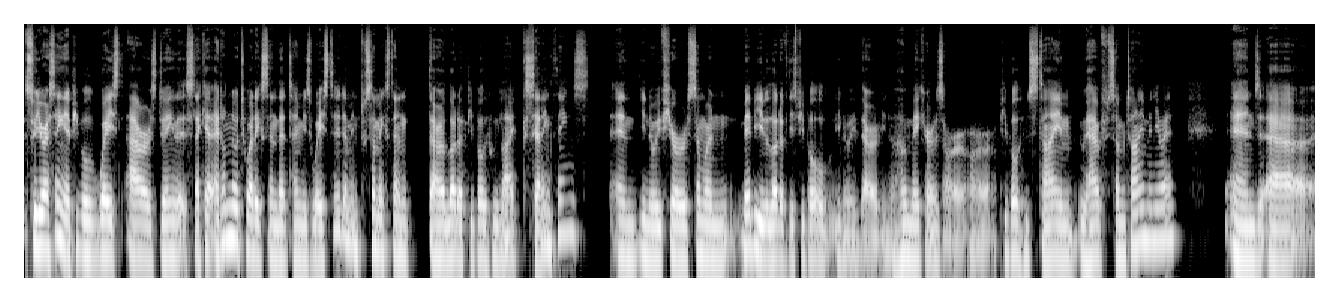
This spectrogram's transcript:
So you are saying that people waste hours doing this. Like I, I don't know to what extent that time is wasted. I mean, to some extent, there are a lot of people who like selling things. And you know, if you're someone, maybe a lot of these people, you know, if they're you know homemakers or or people whose time who have some time anyway, and uh,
